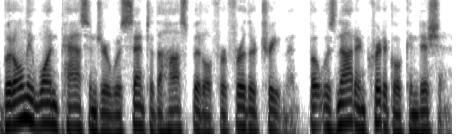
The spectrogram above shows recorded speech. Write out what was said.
but only one passenger was sent to the hospital for further treatment but was not in critical condition.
